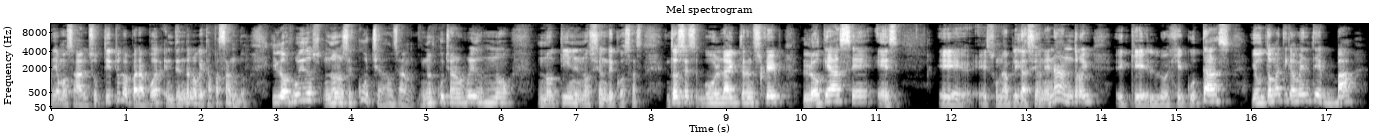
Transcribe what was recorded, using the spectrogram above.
digamos, al subtítulo para poder entender lo que está pasando. Y los ruidos no los escucha, o sea, no escucha los ruidos, no, no tiene noción de cosas. Entonces Google Live Transcript lo que hace es eh, es una aplicación en Android eh, que lo ejecutas y automáticamente va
